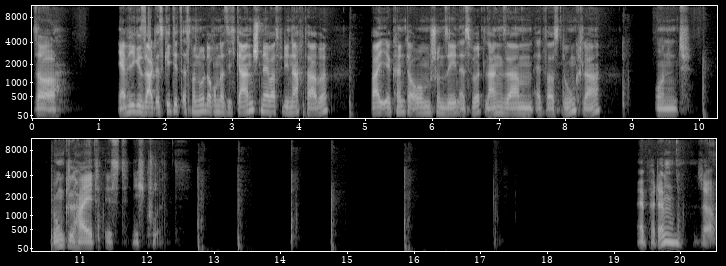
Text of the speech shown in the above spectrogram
So. Ja, wie gesagt, es geht jetzt erstmal nur darum, dass ich ganz schnell was für die Nacht habe. Weil ihr könnt da oben schon sehen, es wird langsam etwas dunkler. Und Dunkelheit ist nicht cool. So.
